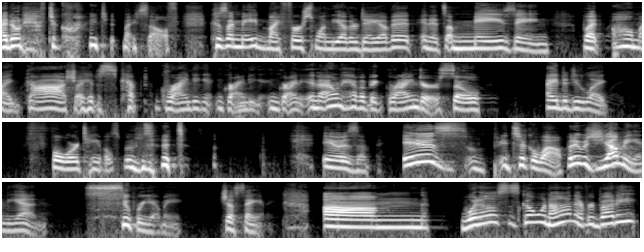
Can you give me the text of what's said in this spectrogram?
I don't have to grind it myself because I made my first one the other day of it and it's amazing. But oh my gosh, I had just kept grinding it and grinding it and grinding, and I don't have a big grinder, so I had to do like four tablespoons at a time. It was a it was it took a while, but it was yummy in the end. Super yummy. Just saying. Um what else is going on, everybody?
